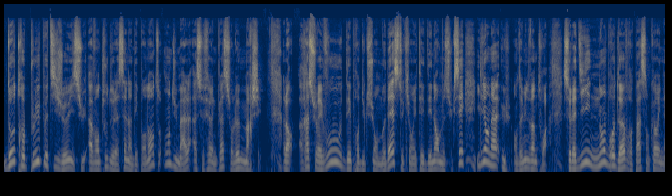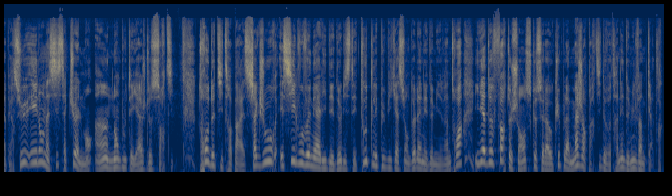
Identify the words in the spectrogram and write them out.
d'autres plus petits jeux issus avant tout de la scène indépendante ont du mal à se faire une place sur le marché. Alors rassurez-vous, des productions modestes qui ont été d'énormes succès, il y en a eu 2023. Cela dit, nombre d'œuvres passent encore inaperçues et l'on assiste actuellement à un embouteillage de sorties. Trop de titres paraissent chaque jour et s'il vous venait à l'idée de lister toutes les publications de l'année 2023, il y a de fortes chances que cela occupe la majeure partie de votre année 2024.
